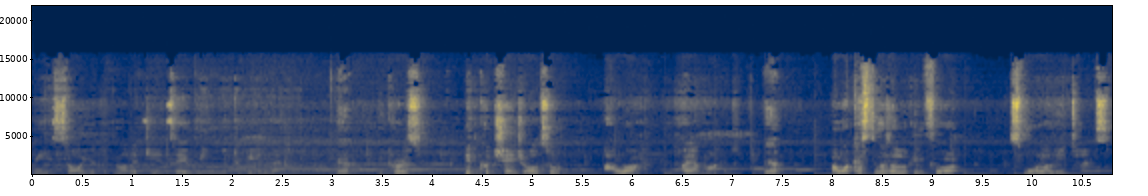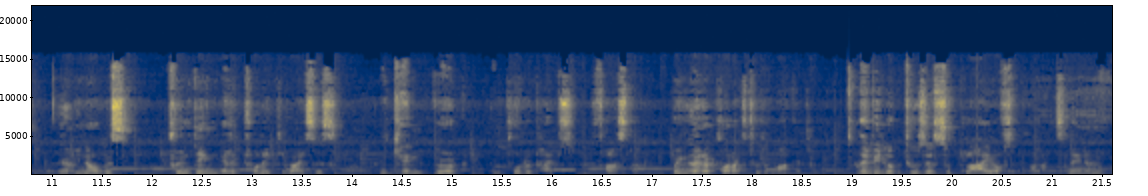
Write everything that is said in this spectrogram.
we saw your technology and say we need to be in that. Yeah. Because it could change also our entire market. Yeah. Our customers are looking for smaller lead times. Yeah. You know, with printing electronic devices, we can work in prototypes faster, bring yeah. better products to the market. Then we look to the supply of the products later. Mm-hmm.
